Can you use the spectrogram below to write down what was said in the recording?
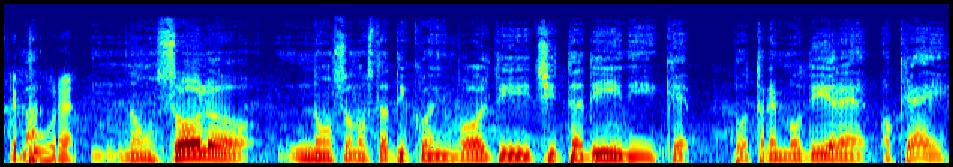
eppure... Ma non solo non sono stati coinvolti i cittadini, che potremmo dire, ok,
